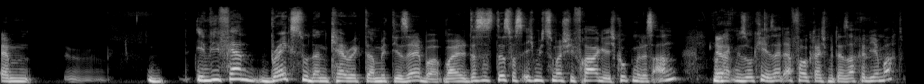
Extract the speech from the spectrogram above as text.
ähm, inwiefern breakst du dann Charakter mit dir selber? Weil das ist das, was ich mich zum Beispiel frage. Ich gucke mir das an und Ja. denke mir so, okay, ihr seid erfolgreich mit der Sache, die ihr macht.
